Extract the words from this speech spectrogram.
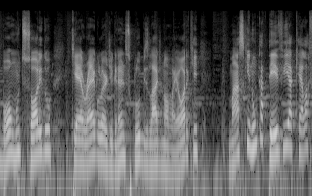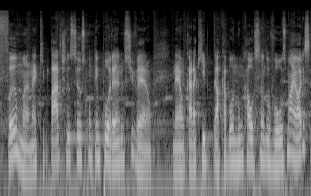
bom, muito sólido, que é regular de grandes clubes lá de Nova York mas que nunca teve aquela fama, né, que parte dos seus contemporâneos tiveram, né? Um cara que acabou nunca alçando voos maiores,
